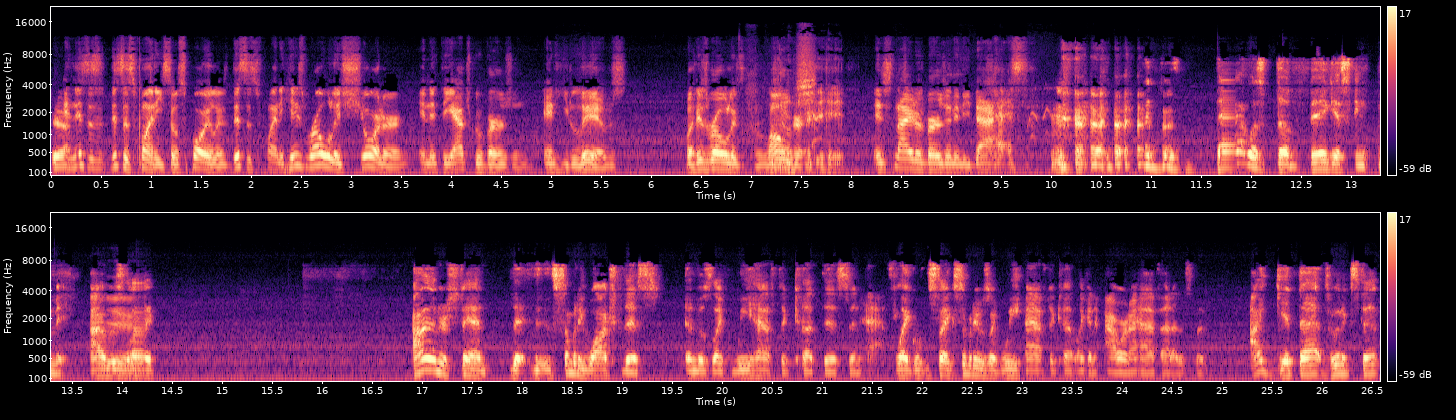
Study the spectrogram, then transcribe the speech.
Yeah. And this is this is funny. So spoilers. This is funny. His role is shorter in the theatrical version, and he lives, but his role is oh, longer No in Snyder's version, and he dies. That was the biggest thing for me. I was Yeah. like, I understand that somebody watched this and was like, we have to cut this in half. Like, it's like somebody was like, we have to cut like an hour and a half out of this movie. I get that to an extent,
